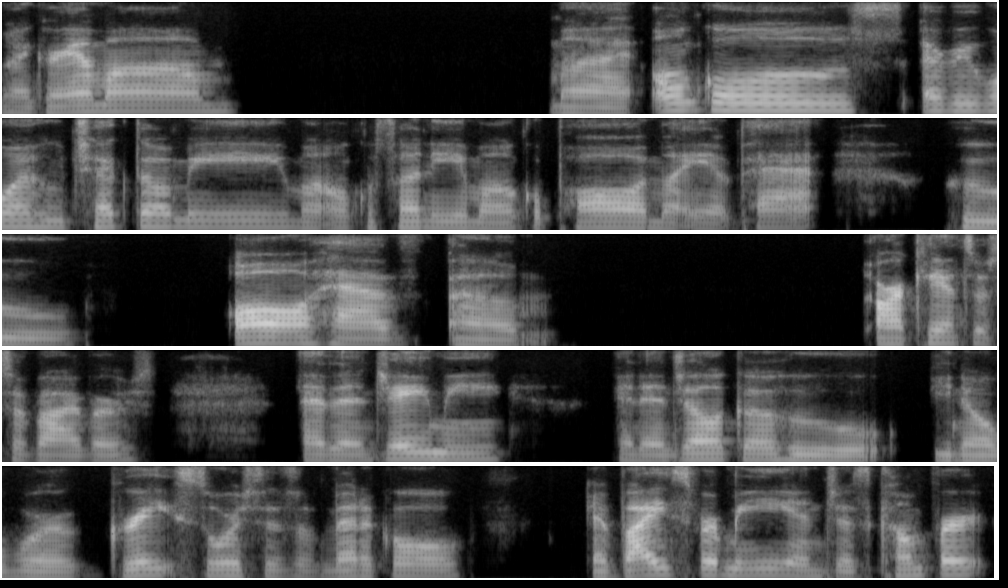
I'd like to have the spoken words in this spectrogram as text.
my grandma, my uncles, everyone who checked on me, my uncle Sonny and my uncle Paul and my aunt Pat, who all have um, are cancer survivors, and then Jamie and Angelica, who you know were great sources of medical advice for me and just comfort.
